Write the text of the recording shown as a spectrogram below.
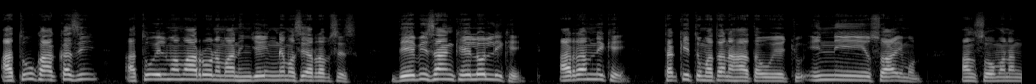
atuu ka akkasi atuu ilma maarroo namaan hin jein nama si arrabses deebisaan kee lolli kee arrabni kee takkituma tana haa ta'u jechu inni saa'imun an soomanan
